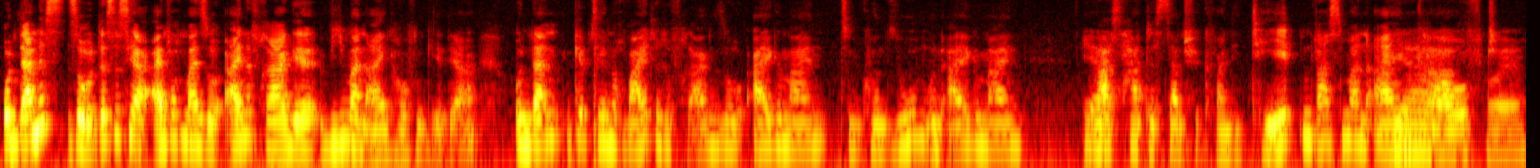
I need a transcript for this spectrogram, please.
Und dann ist so, das ist ja einfach mal so eine Frage, wie man einkaufen geht, ja. Und dann gibt es ja noch weitere Fragen, so allgemein zum Konsum und allgemein, Ja. was hat es dann für Qualitäten, was man einkauft. Ja, voll.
